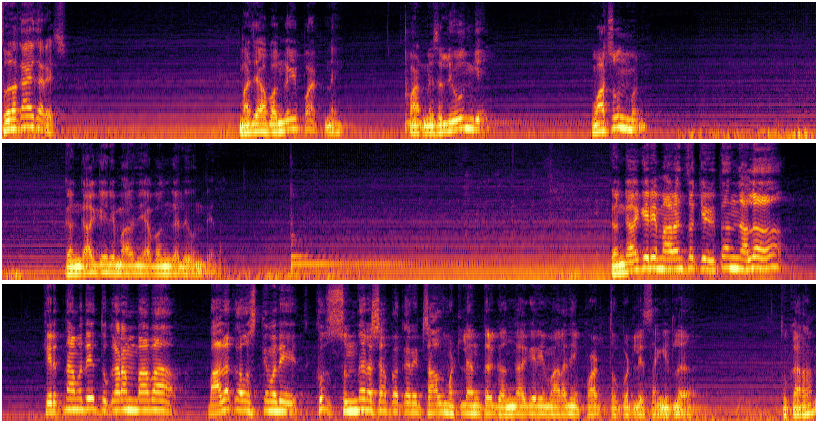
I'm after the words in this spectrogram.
तुला काय करायचं? माझ्या अभंगही पाठ नाही. पाठण्याचं लिहून घे. वाचून म्हण. गंगागिरी महाराजांनी अभंग लिहून दिला. गंगागिरी महाराजांचं कीर्तन झालं. कीर्तनामध्ये तुकाराम बाबा बालक अवस्थेमध्ये खूप सुंदर अशा प्रकारे चाल म्हटल्यानंतर गंगागिरी महाराजांनी फाट थोपटले सांगितलं तुकाराम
